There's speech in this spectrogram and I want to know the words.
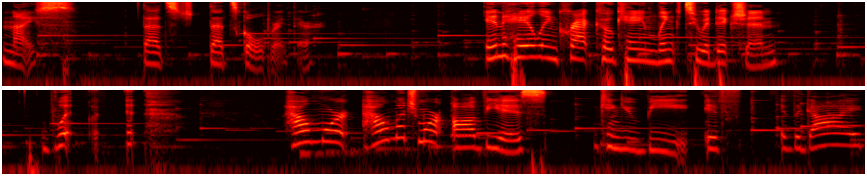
Nice. That's that's gold right there. Inhaling crack cocaine linked to addiction. What how more how much more obvious can you be if if the guy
